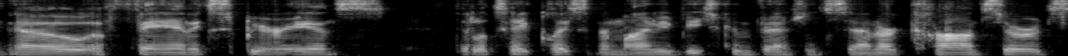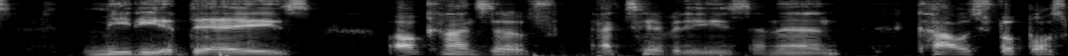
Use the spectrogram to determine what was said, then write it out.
You know, a fan experience that'll take place at the Miami Beach Convention Center, concerts, media days, all kinds of activities, and then college football's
